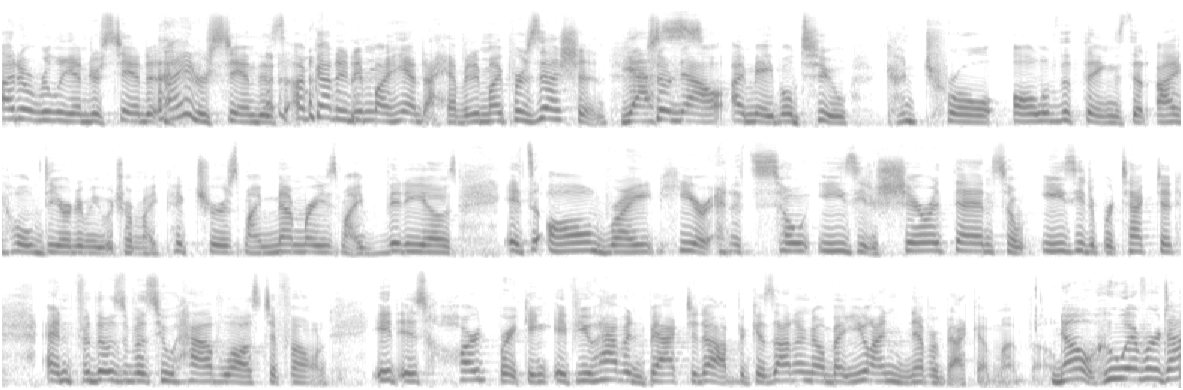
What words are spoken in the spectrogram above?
I don't really understand it. I understand this. I've got it in my hand. I have it in my possession. Yes. So now I'm able to control all of the things that I hold dear to me, which are my pictures, my memories, my videos. It's all right here. And it's so easy to share it then, so easy to protect it. And for those of us who have lost a phone, it is heartbreaking if you haven't backed it up, because I don't know about you, I never back up my phone. No, whoever does.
